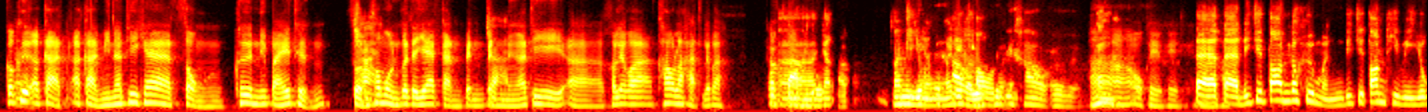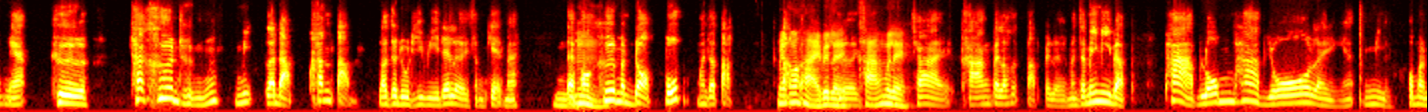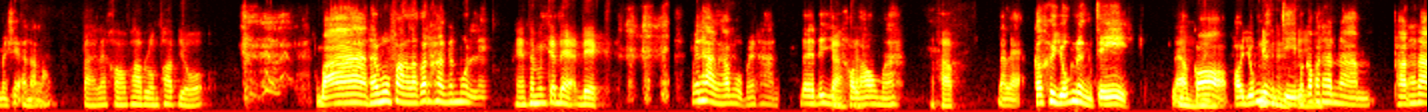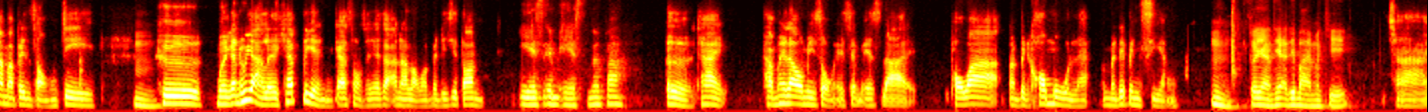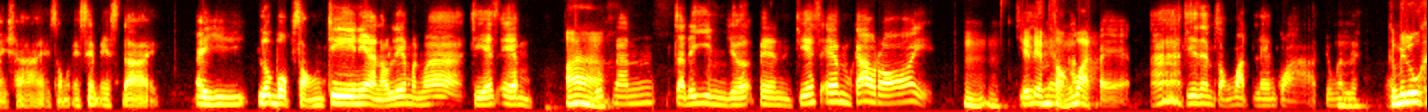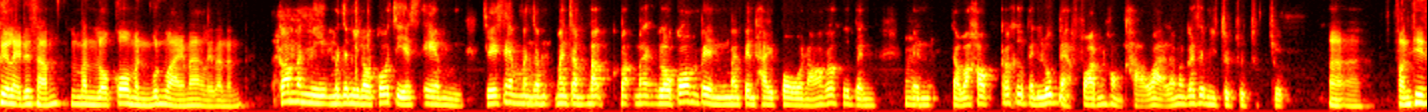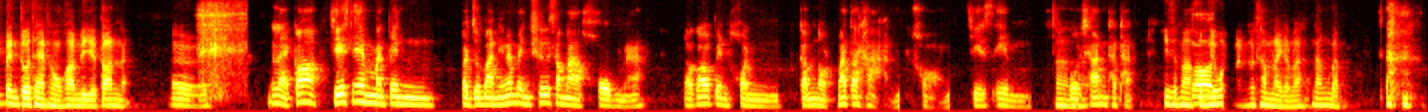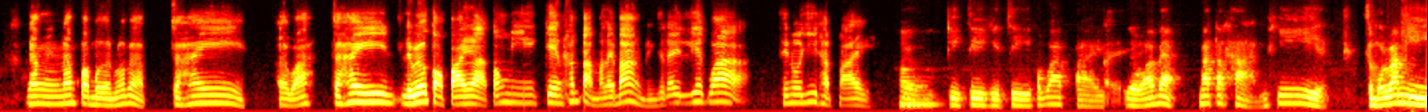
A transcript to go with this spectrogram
ก็คืออากาศอากาศมีหน้าที่แค่ส่งคลื่นนี้ไปให้ถึง ส่วนใช่ข้อมูลก็จะแยกกันเป็นเป็นใช่เนื้อที่เอ่อเขาเรียกว่าเข้ารหัสหรือเปล่าก็ตามอ่ายุคยังครับมันมียุคยังที่ไม่ได้เข้ากับยุคที่ไม่เข้าเข้าเอออ่าอ่าโอเคโอเคแต่แต่ดิจิตอลก็คือเหมือนดิจิตอลทีวียุคเนี้ยคือถ้าคลื่นถึงมีระดับขั้นต่ำเราจะดูทีวีได้เลยสังเกตไหมแต่พอคลื่นมัน drop ปุ๊บ มันจะตัด ไม่ก็หายไปเลยเลย ค้างไปเลย ใช่ ค้างไปแล้วก็ตัดไปเลย มันจะไม่มีแบบภาพล้มภาพโยอะไรอย่างเงี้ยไม่มีเพราะมันไม่ใช่อนาล็อกตายแล้วเขาภาพล้มภาพโยะบ้าท่านผู้ฟังเราก็ทันกันหมดเลยแหมถ้ามันกระแดะเด็ก ไม่ทันครับผมไม่ทันได้ได้ยินจ้ะเขาเล่ามานะครับนั่นแหละ ก็คือยุค 1G แล้วก็อืมพอยุคนี่คือ 1G มันก็พัฒนาพัฒนามาเป็น 2G อืมคือเหมือนกันทุกอย่างเลยแค่เปลี่ยนการส่งสัญญาณจากอนาล็อกมาเป็นดิจิตอล ESMS ด้วยป่ะเออ ใช่ ทำให้เรามีส่ง SMS ได้ เพราะว่ามันเป็นข้อมูลแล้ว มันไม่ได้เป็นเสียง อืมก็อย่างที่อธิบายเมื่อกี้ ใช่ใช่ส่ง SMS ได้ ไอ้ระบบ 2G เนี่ย เราเรียกมันว่า GSM อ่ายุคนั้นจะได้ยินเยอะเป็น GSM 900 อืมอืม GSM สองวัตต์1800 อ่า GSM 2 วัตต์แรงกว่ายุคนั้นเลย คือไม่รู้คืออะไรด้วยซ้ำมันโลโก้มันวุ่นวายมากเลยตอนนั้น ก็มันมีมันจะมีโลโก้ GSM GSM มันจะมันจะบักบักมันโลโก้มันเป็นมันเป็น typo เนาะก็คือเป็นอืมเป็นแต่ว่าเขาก็คือเป็นรูปแบบฟอนต์ของเขาอะแล้วมันก็จะมีจุดจุดจุดจุดอ่าอ่าฟอนต์ที่เป็นตัวแทนของความดิจิตอลอะเออนั่นแหละก็ GSM มันเป็นปัจจุบันนี้มันเป็นชื่อสมาคมนะ แล้วก็เป็นคนกำหนดมาตรฐานของ GSM อ่าเวอร์ชันถัดอีสมาคมที่ว่ามันเขาทำอะไรกันวะนั่งแบบ นั่งนั่งประเมินว่าแบบจะให้ อะไรวะ จะให้เลเวลต่อไปอะ ต้องมีเกณฑ์ขั้นต่ำอะไรบ้าง ถึงจะได้เรียกว่าเทคโนโลยีถัดไปๆเออกี่ G กี่ G ก็ว่าไป หรือว่าแบบมาตรฐานที่สมมุติว่ามี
